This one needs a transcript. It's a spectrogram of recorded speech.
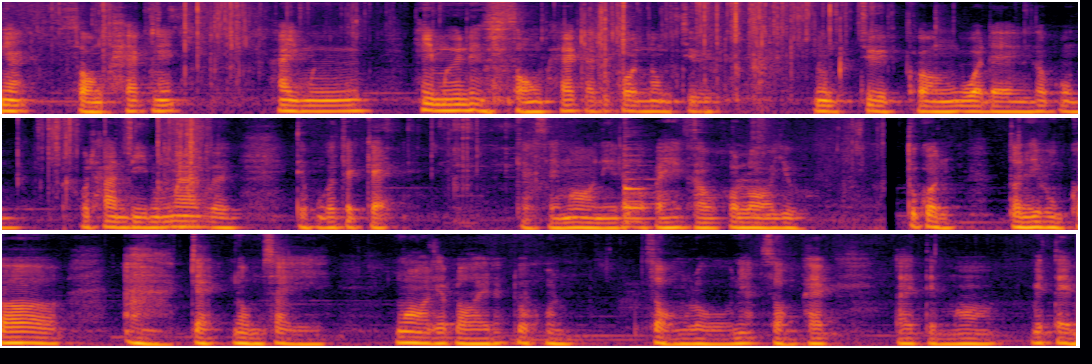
เนี่ยสองแพ็คเนี่ยให้มือให้มือหนึ่งสองแพ็คอะทุกคนนมจืดนมจืดของวัวแดงครับผมเขาทานดีมากๆเลย เดี๋ยวผมก็จะแกะ แกะใส่หม้อนี้แล้วเอาไปให้เขาเขารออยู่ ทุกคน ตอนนี้ผมก็อ่าแกะนมใส่หม้อเรียบร้อยแล้วทุกคนสองโลเนี่ยสองแพ็คได้เต็มหม้อไม่เต็ม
